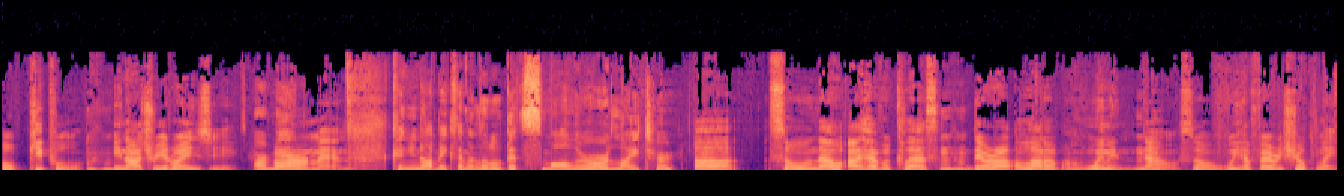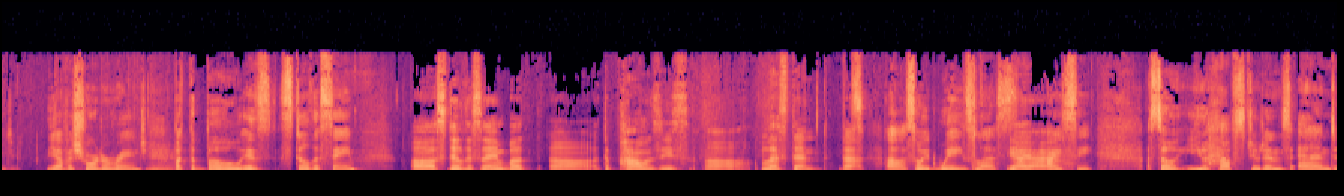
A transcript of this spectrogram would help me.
of people in archery range Mm-hmm. Are men. Are men. Can you not make them a little bit smaller or lighter? Uh, so now I have a class. Mm-hmm. There are a lot of uh, women now, so we have very short range. You have a shorter range, but the bow is still the same. Uh, still the same, but uh, the pounds is uh, less than that. Uh, so it weighs less. Yeah, yeah, I see. So you have students, and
